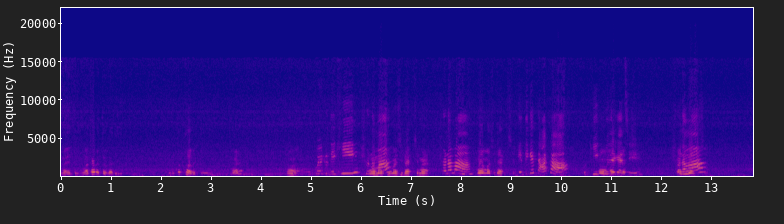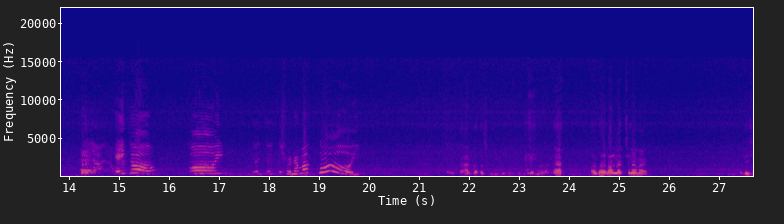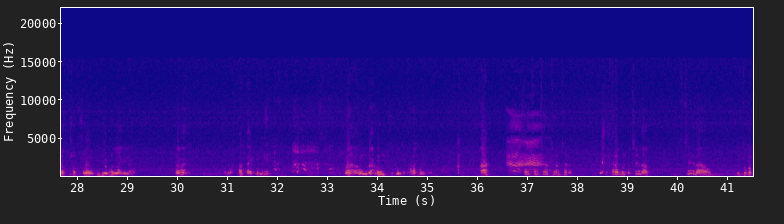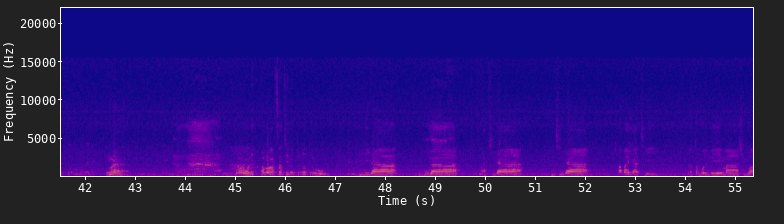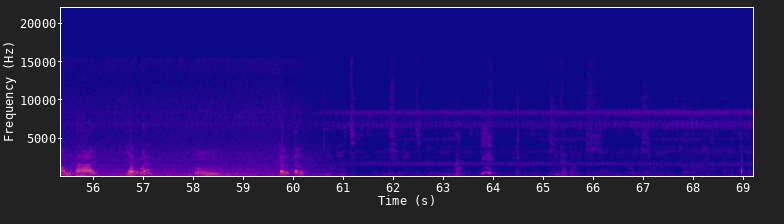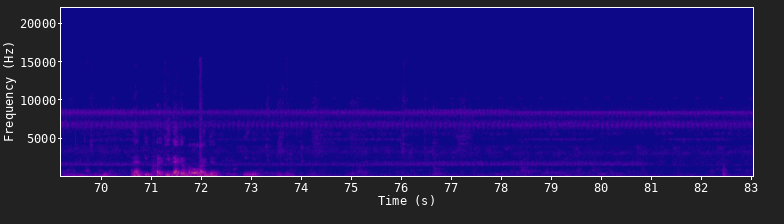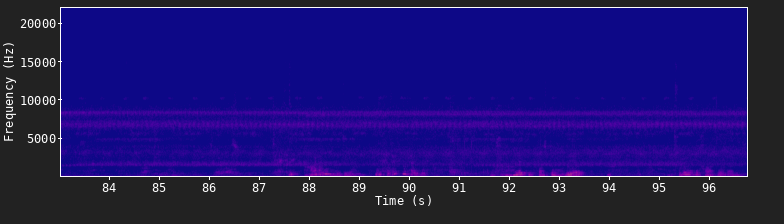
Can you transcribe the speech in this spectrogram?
হ্যাঁ, একটু ঘুমাতে হবে তো গাড়ি ঘুম করতে হবে তো। মা? হ্যাঁ একটু দেখি শোনো মা মাসি মাসি ডাকছে মা। শোনো মা। মা মাসি ডাকছে। এদিকে তাকা ও ঠিক ও, বুঝে গেছে। শোনো মা। মা। এই তো কই? শোনা মা কই? কার কথা শুনবি? এদিকে মা। ভালো ভালো ভালো লাগছে না আমার? বলে সব সবসময় ভিডিও ভালো লাগে না? না। অনেক ফলোয়ার্স আছে নতুন নতুন। দিদিরা, বুবুরা মাছিরা পিচিরা সবাই আছে। ওরা তো বলবে মা, শুধু আঙুল খায়। কি হবে, মা? হুম। চলো চলো। হ্যাঁ কি ঘরে কি দেখে ভগবান জানে? কি রে? হলে খুব কষ্ট হবে ছোটো খাওয়া চলবে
